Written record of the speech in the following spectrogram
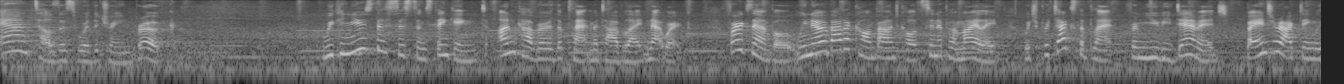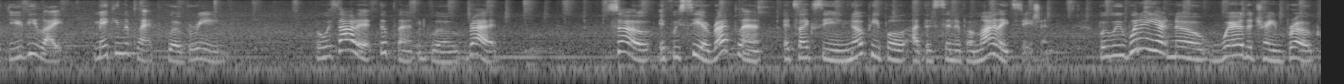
and tells us where the train broke. We can use this systems thinking to uncover the plant metabolite network. For example, we know about a compound called sinapoyl malate, which protects the plant from UV damage by interacting with UV light, making the plant glow green. But without it, the plant would glow red. So, if we see a red plant, it's like seeing no people at the sinapoyl malate station. But we wouldn't yet know where the train broke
